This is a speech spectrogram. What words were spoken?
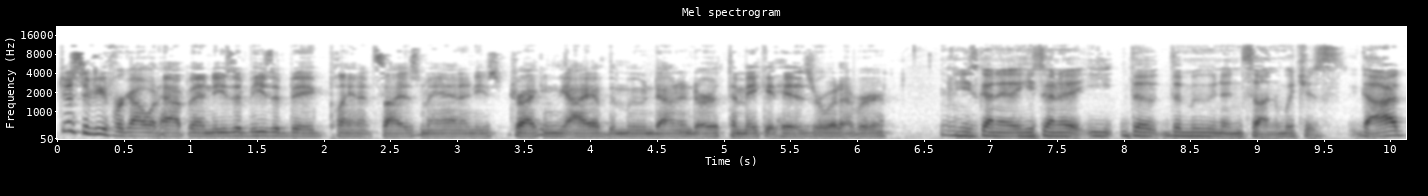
just if you forgot what happened, he's a he's a big planet-sized man, and he's dragging the eye of the moon down into Earth to make it his or whatever. He's gonna he's gonna eat the the moon and sun, which is God.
